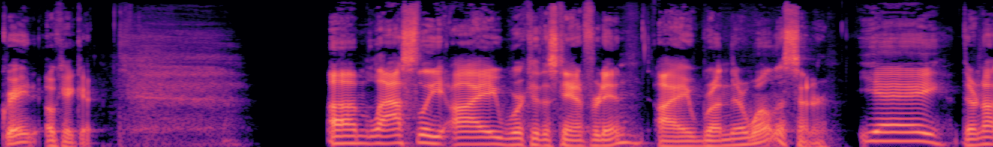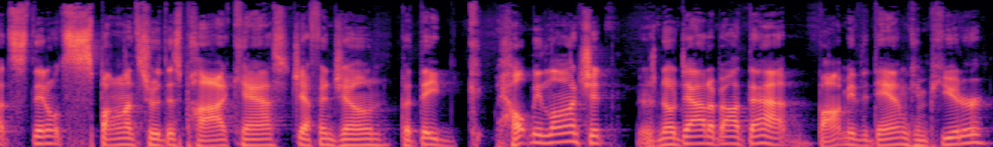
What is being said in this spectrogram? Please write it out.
Great. Okay, good. Um, lastly, I work at the Stanford Inn. I run their wellness center. Yay! They're not they don't sponsor this podcast, Jeff and Joan, but they helped me launch it. There's no doubt about that. Bought me the damn computer.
